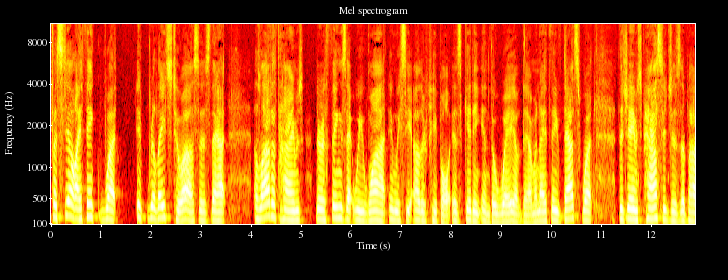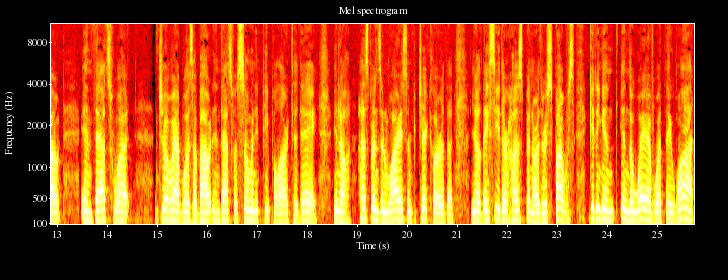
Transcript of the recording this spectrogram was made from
but still, I think what it relates to us is that a lot of times there are things that we want and we see other people is getting in the way of them. And I think that's what the James passage is about, and that's what Joab was about, and that's what so many people are today. You know, husbands and wives in particular, that you know, they see their husband or their spouse getting in, in the way of what they want,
